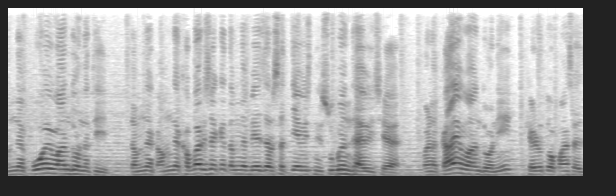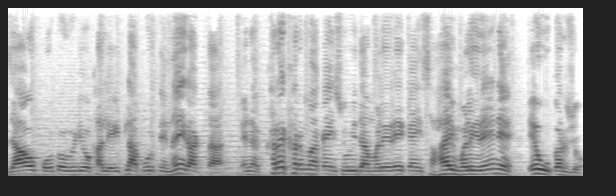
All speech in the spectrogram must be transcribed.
અમને કોઈ વાંધો નથી. તમને, અમને ખબર છે કે તમને બે હજાર સત્યાવીસની સુગંધ આવી છે, પણ કાંઈ વાંધો નહીં. ખેડૂતો પાસે જાઓ, ફોટો, વીડિયો ખાલી એટલા પૂરતી નહીં રાખતા. એને ખરેખરમાં કાંઈ સુવિધા મળી રહે, કાંઈ સહાય મળી રહે ને એવું કરજો.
